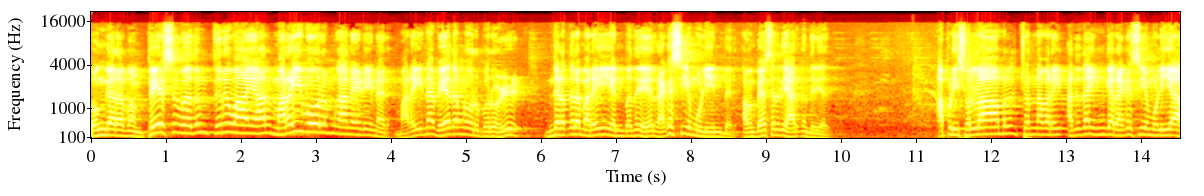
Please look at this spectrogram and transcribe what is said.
பொங்கரவம் பேசுவதும் திருவாயால் மறை போலும் காணேடினர் மறைனா வேதம்னு ஒரு பொருள். இந்த இடத்துல மறை என்பது ரகசிய மொழியின் பேர். அவன் பேசுறது யாருக்கும் தெரியாது. அப்படி சொல்லாமல் சொன்னவரை அதுதான் இங்கே ரகசிய மொழியா?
